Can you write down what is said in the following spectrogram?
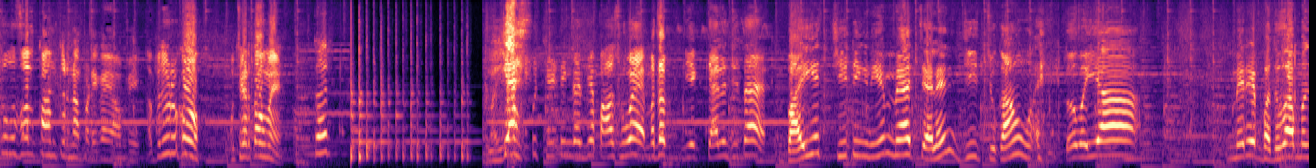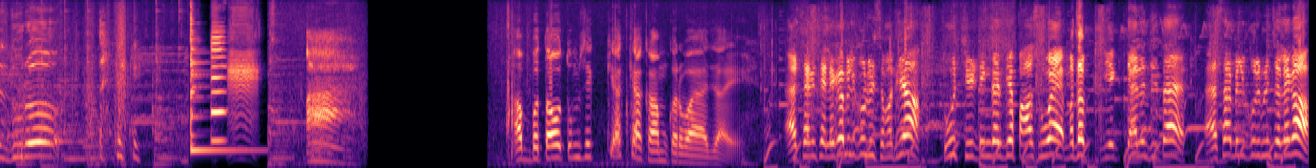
दो साल काम करना पड़ेगा यहाँ पे। अब तो रुको कुछ करता हूँ मैं। कर। यस चीटिंग करके पास हुआ है। मतलब ये चैलेंज जीता है। भाई ये चीटिंग नहीं है मैं चैलेंज जीत चुका हूँ। तो भैया मेरे बधवा मजदूरों। अब बताओ तुमसे क्या क्या काम करवाया जाए? ऐसा नहीं चलेगा बिल्कुल भी समझ गया? तू चीटिंग करके पास हुआ है मतलब ये चैलेंज जीता है ऐसा बिल्कुल भी नहीं चलेगा?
